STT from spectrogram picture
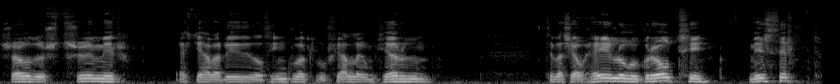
Sögðust sumir ekki hafa riðið á þingvöll úr fjallegum hérðum til að sjá heilugu grjóti misþyrmt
